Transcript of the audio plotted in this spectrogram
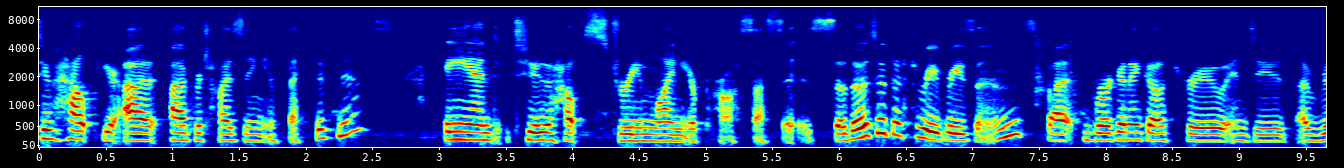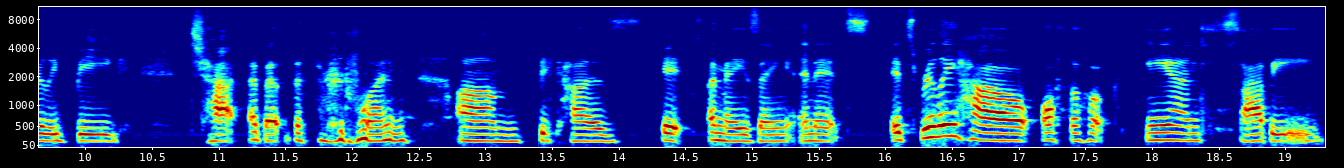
to help your ad- advertising effectiveness, and to help streamline your processes. So those are the three reasons, but we're going to go through and do a really big chat about the third one um, because it's amazing and it's it's really how off the hook and savvy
